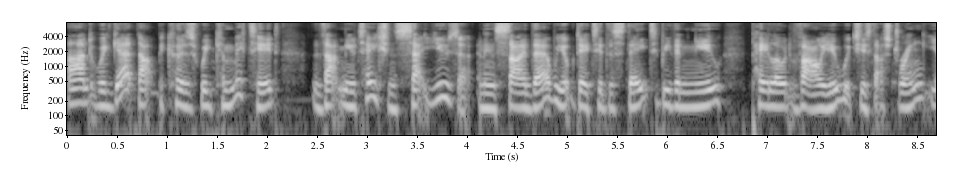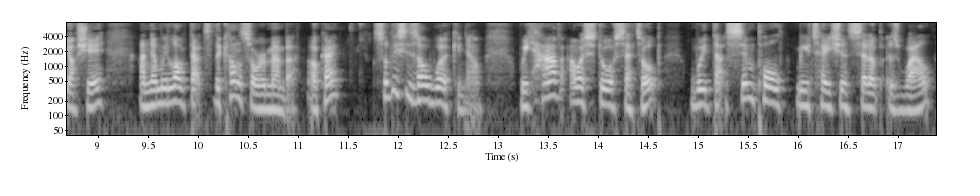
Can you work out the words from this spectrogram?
And we get that because we committed that mutation set user. And inside there we updated the state to be the new payload value which is that string Yoshi. And then we logged that to the console remember okay? So this is all working now. We have our store set up with that simple mutation set up as well.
